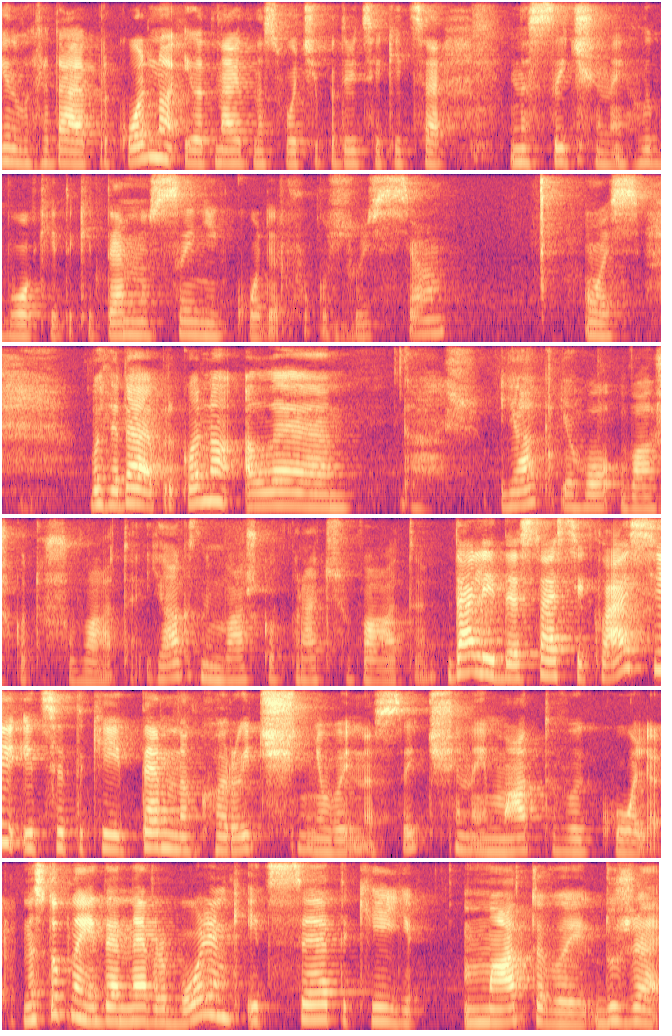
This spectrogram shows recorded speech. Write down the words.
він виглядає прикольно, і от навіть на свочі, подивіться, який це насичений, глибокий, такий темно-синій колір. Фокусуйся. Ось. Виглядає прикольно, але гаш, як його важко тушувати, як з ним важко працювати. Далі йде Sassy Classy, і це такий темно-коричневий, насичений матовий колір. Наступний йде Never Boring, і це такий матовий, дуже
